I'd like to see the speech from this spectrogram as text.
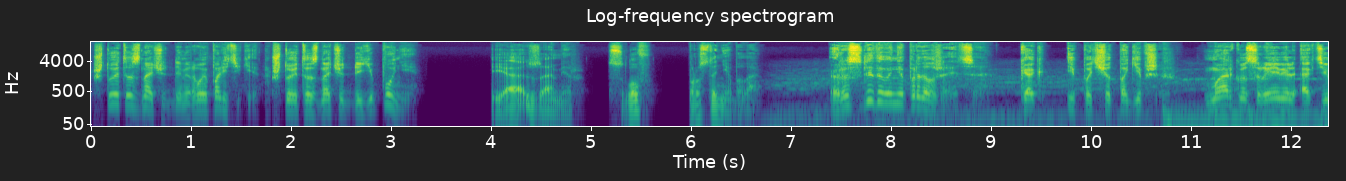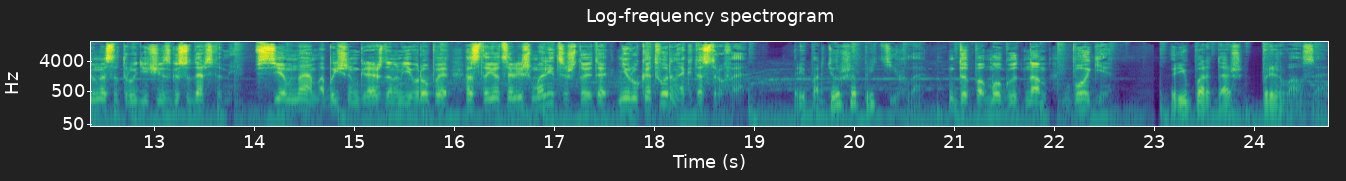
что это значит для мировой политики, что это значит для Японии. Я замер. Слов просто не было. Расследование продолжается как и подсчет погибших. Маркус Рейвель активно сотрудничает с государствами. Всем нам, обычным гражданам Европы, остается лишь молиться, что это не рукотворная катастрофа. Репортерша притихла. «Да помогут нам боги!» Репортаж прервался.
